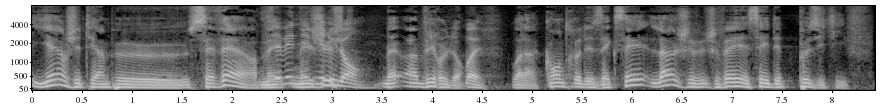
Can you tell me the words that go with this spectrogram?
hier, j'étais un peu sévère, Vous mais, avez été mais juste- virulent. mais, un virulent. Ouais. Voilà, contre des excès. Là, je, je vais essayer d'être positif.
